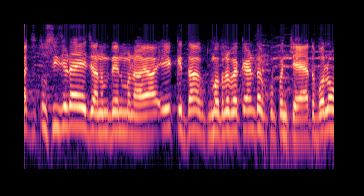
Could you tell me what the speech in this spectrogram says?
ਅੱਜ ਤੁਸੀਂ ਜਿਹੜਾ ਇਹ ਜਨਮ ਦਿਨ ਮਨਾਇਆ ਇਹ ਕਿਦਾਂ ਮਤਲਬ ਇਹ ਕਹਿਣ ਦਾ ਕੋਈ ਪੰਚਾਇਤ ਵੱਲੋਂ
